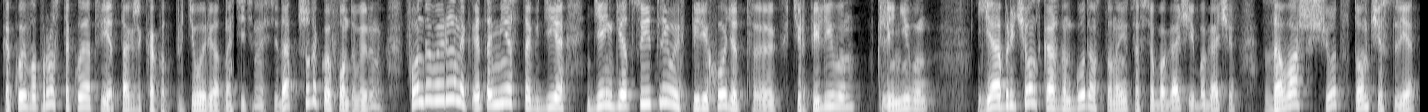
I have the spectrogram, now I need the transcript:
какой вопрос, такой ответ. Так же, как вот про теорию относительности, да. Что такое фондовый рынок? Фондовый рынок – это место, где деньги от суетливых переходят э, к терпеливым, к ленивым. Я обречен с каждым годом становиться все богаче и богаче. За ваш счет в том числе.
